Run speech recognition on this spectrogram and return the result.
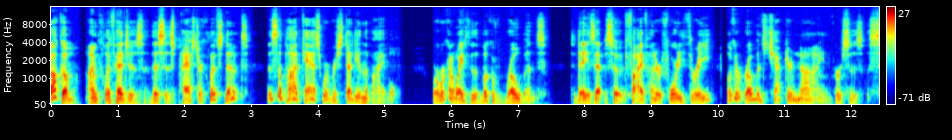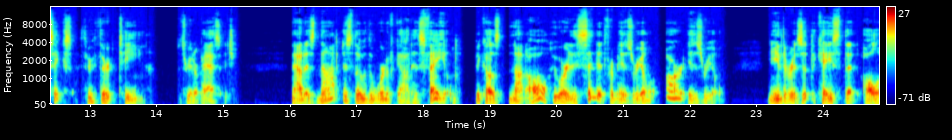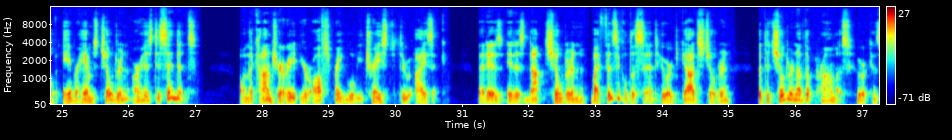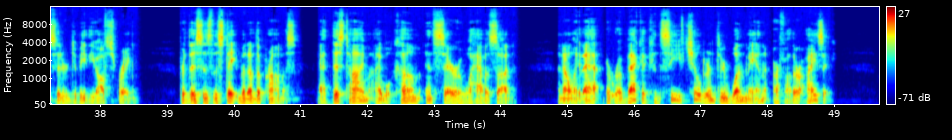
Welcome. I'm Cliff Hedges. This is Pastor Cliff's Notes. This is a podcast where we're studying the Bible. We're working our way through the book of Romans. Today is episode 543. Look at Romans chapter 9, verses 6 through 13. Let's read our passage. Now it is not as though the word of God has failed, because not all who are descended from Israel are Israel. Neither is it the case that all of Abraham's children are his descendants. On the contrary, your offspring will be traced through Isaac. That is, it is not children by physical descent who are God's children, but the children of the promise who are considered to be the offspring. For this is the statement of the promise At this time I will come, and Sarah will have a son. And not only that, but Rebekah conceived children through one man, our father Isaac.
